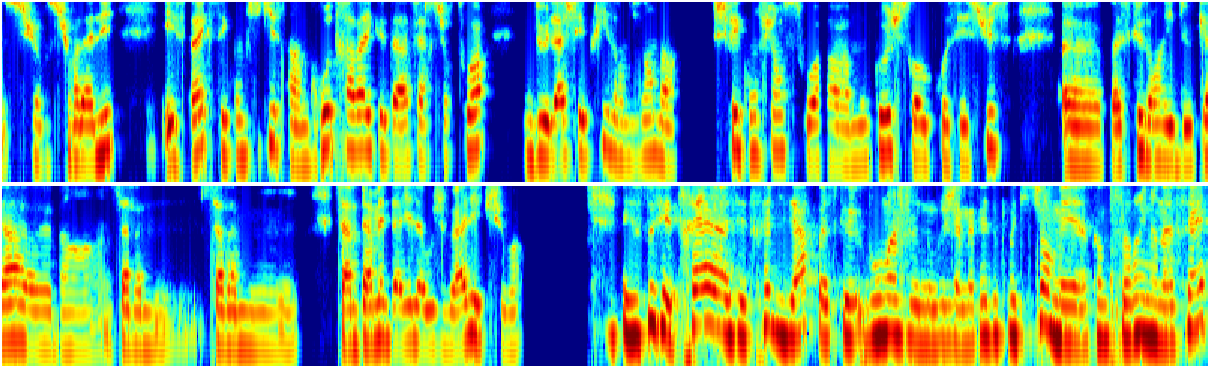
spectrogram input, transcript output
sur, sur l'année. Et c'est vrai que c'est compliqué. C'est un gros travail que tu as à faire sur toi de lâcher prise en disant bah, je fais confiance soit à mon coach, soit au processus, euh, parce que dans les deux cas, euh, ben ça va me, ça va me, ça va me permettre d'aller là où je veux aller, tu vois. Et surtout, c'est très, c'est très bizarre parce que bon, moi, je n'ai jamais fait de compétition, mais euh, comme Florent, il en a fait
